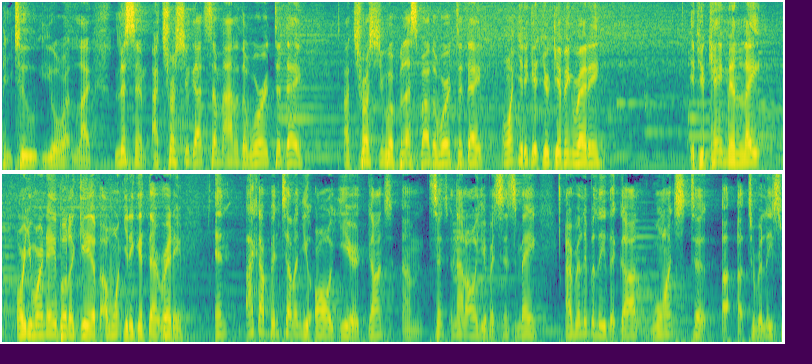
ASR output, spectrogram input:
into your life. Listen, I trust you got something out of the word today. I trust you were blessed by the word today. I want you to get your giving ready. If you came in late or you weren't able to give, I want you to get that ready. And like I've been telling you all year, God's um, since not all year, but since May, I really believe that God wants to uh, uh, to release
